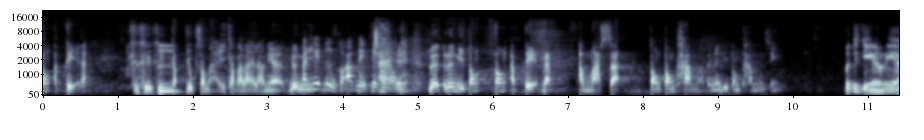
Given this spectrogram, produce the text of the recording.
ต้องอัปเดตอะ คือคือคือกับยุคสมัยกับอะไรแล้วเนี่ย เรื่องนี้ประเทศอื่นเขาอัปเดตกันแล้วไงเรื่องนี้ต้องต้องอัปเดตแบบอมัสอะต้องต้องทำอะเป็นเรื่องที่ต้องทำจริงเพราะจริงๆแล้วเนี่ย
